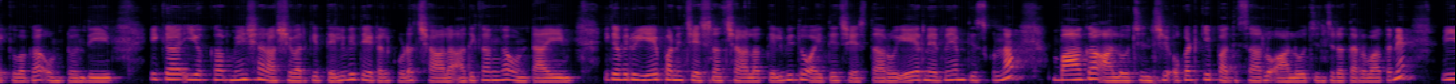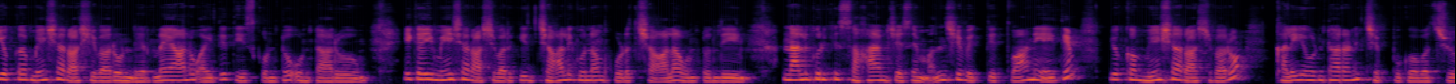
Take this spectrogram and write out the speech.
ఎక్కువగా ఉంటుంది. ఇక ఈ యొక్క మేషరాశి వారికి తెలివితేటలు కూడా చాలా అధికంగా ఉంటాయి. ఇక వీరు ఏ పని చేసినా చాలా తెలివితో అయితే చేస్తారు. ఏ నిర్ణయం తీసుకున్నా బాగా ఆలోచించి ఒకటికి పదిసార్లు ఆలోచించిన తర్వాతనే ఈ యొక్క మేషరాశి వారు నిర్ణయాలు అయితే తీసుకుంటూ ఉంటారు. ఇక ఈ మేషరాశి వారికి జాలి గుణం కూడా చాలా ఉంటుంది. నలుగురికి సహాయం చేసే మంచి వ్యక్తిత్వాన్ని అయితే ఈ యొక్క మేషరాశి వారు కలిగి ఉంటారని చెప్పుకోవచ్చు.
